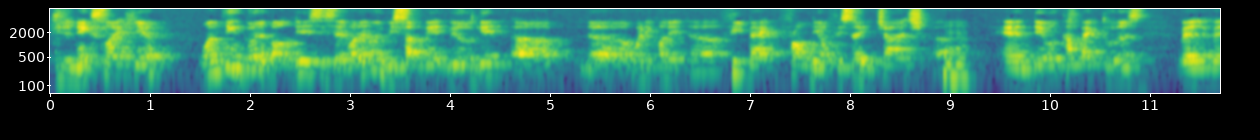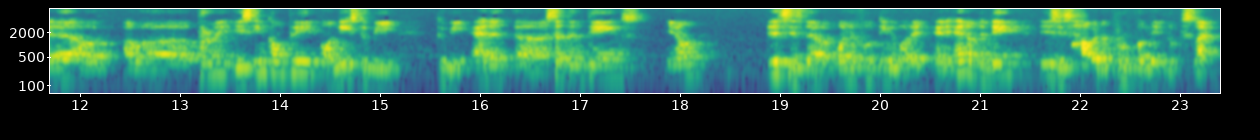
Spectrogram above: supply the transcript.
to the next slide here. One thing good about this is that whatever we submit, we'll get uh, the what do you call it uh, feedback from the officer in charge, uh, mm -hmm. and they will come back to us whether, whether our our permit is incomplete or needs to be to be added uh, certain things. You know, this is the wonderful thing about it. And at the end of the day, this is how an approved permit looks like.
